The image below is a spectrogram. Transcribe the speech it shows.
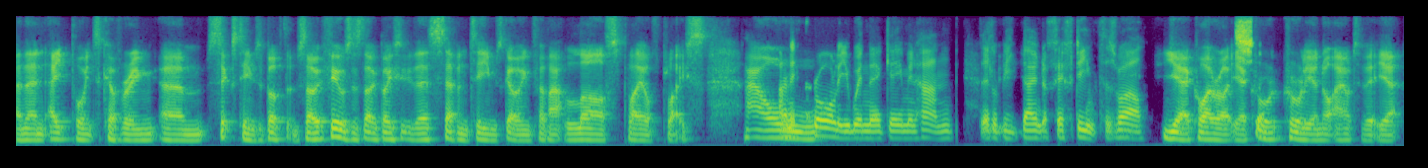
and then eight points covering um, six teams above them. So it feels as though basically there's seven teams going for that last playoff place. How and if Crawley win their game in hand, it'll be down to fifteenth as well. Yeah, quite right. Yeah, so... Crawley are not out of it yet.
